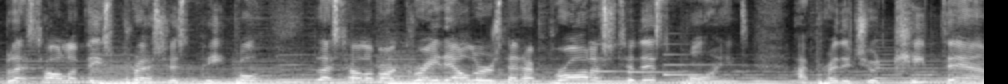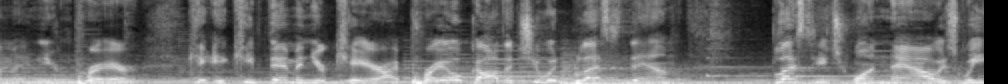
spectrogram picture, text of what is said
Bless all of these precious people. Bless all of our great elders that have brought us to this point. I pray that you would keep them in your prayer, keep them in your care. I pray, oh God, that you would bless them. Bless each one now as we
